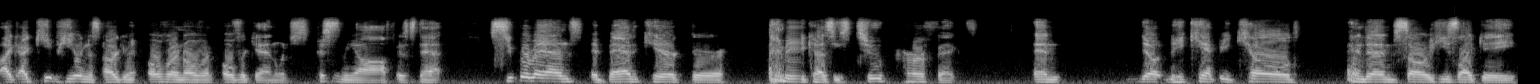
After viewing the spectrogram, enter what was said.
like I keep hearing this argument over and over and over again, which pisses me off. Is that Superman's a bad character because he's too perfect, and you know he can't be killed, and then so he's like a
